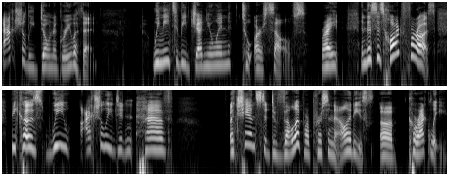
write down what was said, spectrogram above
actually don't agree with it. We need to be genuine to ourselves, right? And this is hard for us because we actually didn't have a chance to develop our personalities uh, correctly.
